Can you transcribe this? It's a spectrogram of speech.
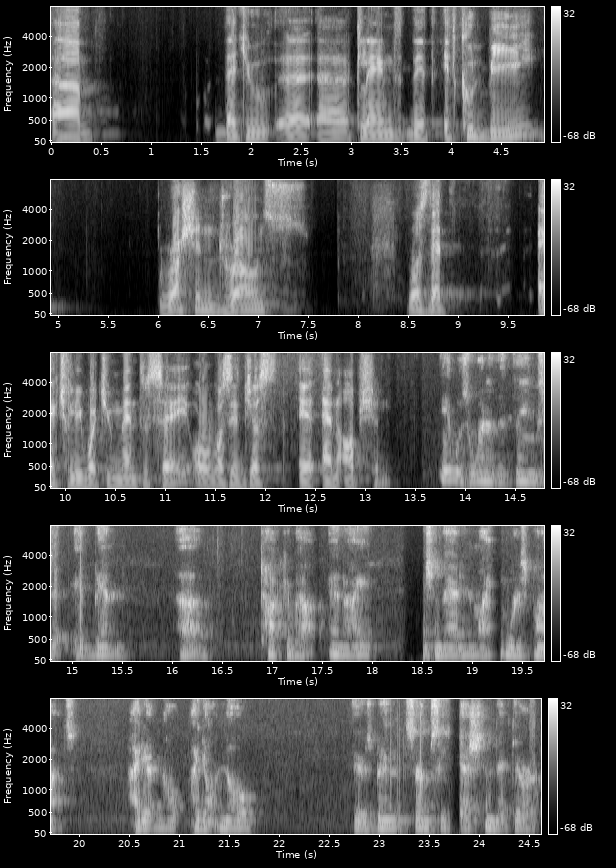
Um, that you uh, uh, claimed that it could be Russian drones. Was that actually what you meant to say, or was it just a, an option? It was one of the things that had been uh, talked about, and I mentioned that in my response. I don't know. I don't know. There's been some suggestion that there are a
